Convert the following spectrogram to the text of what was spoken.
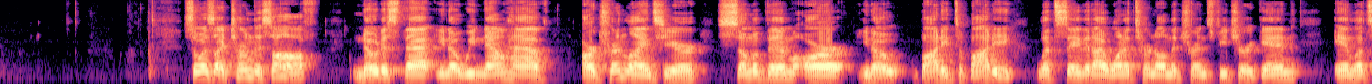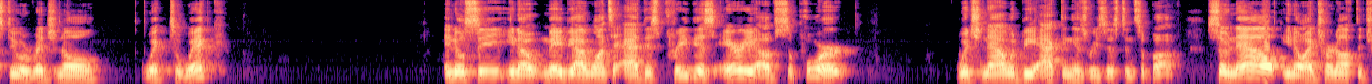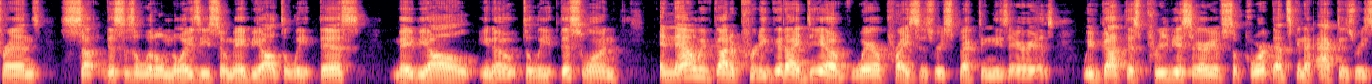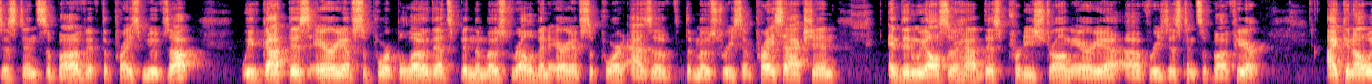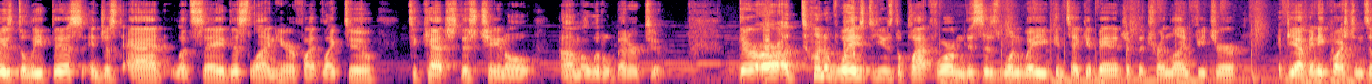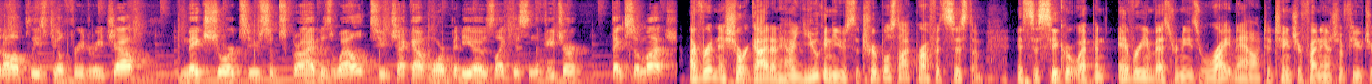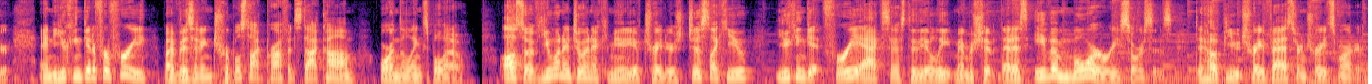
So as I turn this off, notice that, you know, we now have our trend lines here. Some of them are, you know, body to body. Let's say that I want to turn on the trends feature again, and let's do original wick to wick. And you'll see, you know, maybe I want to add this previous area of support, which now would be acting as resistance above. So now, you know, I turn off the trends. So, this is a little noisy, so maybe I'll delete this. Maybe I'll, you know, delete this one. And now we've got a pretty good idea of where price is respecting these areas. We've got this previous area of support that's going to act as resistance above if the price moves up. We've got this area of support below that's been the most relevant area of support as of the most recent price action. And then we also have this pretty strong area of resistance above here. I can always delete this and just add, let's say, this line here if I'd like to, to catch this channel um, a little better too. There are a ton of ways to use the platform. This is one way you can take advantage of the trendline feature. If you have any questions at all, please feel free to reach out. Make sure to subscribe as well to check out more videos like this in the future. Thanks so much. I've written a short guide on how you can use the triple stock profit system. It's the secret weapon every investor needs right now to change your financial future, and you can get it for free by visiting triplestockprofits.com or in the links below. Also, if you want to join a community of traders just like you, you can get free access to the elite membership that has even more resources to help you trade faster and trade smarter.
